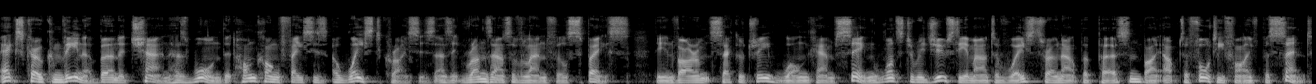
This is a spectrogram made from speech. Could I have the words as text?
EXCO convener Bernard Chan has warned that Hong Kong faces a waste crisis as it runs out of landfill space. The Environment Secretary, Wong Kam Sing, wants to reduce the amount of waste thrown out per person by up to 45%.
